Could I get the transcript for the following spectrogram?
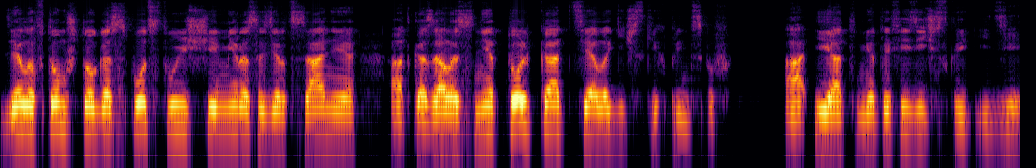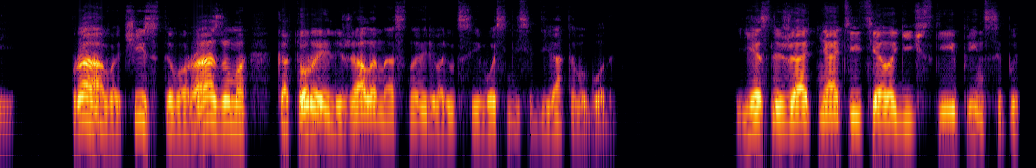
Дело в том, что господствующее миросозерцание отказалось не только от теологических принципов, а и от метафизической идеи, права чистого разума, которое лежало на основе революции 89 -го года. Если же отнять и теологические принципы,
